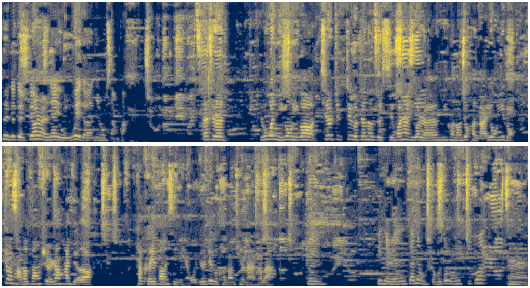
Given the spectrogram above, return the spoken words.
对对对，不要让人家有无谓的那种想法。但是如果你用一个，其实这这个真的是喜欢上一个人，你可能就很难用一种正常的方式让他觉得他可以放弃你。我觉得这个可能挺难的吧。嗯，并且人在那种时候都容易极端。嗯，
